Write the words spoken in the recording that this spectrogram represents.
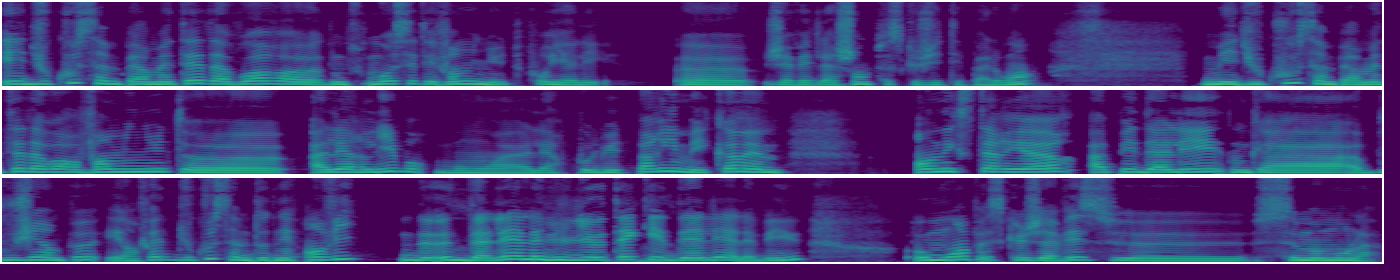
Et du coup, ça me permettait d'avoir... Euh, donc, moi, c'était 20 minutes pour y aller. J'avais de la chance parce que j'étais pas loin. Mais du coup, ça me permettait d'avoir 20 minutes euh, à l'air libre, bon, à l'air pollué de Paris, mais quand même en extérieur, à pédaler, donc à, bouger un peu. Et en fait, du coup, ça me donnait envie d'aller à la bibliothèque et d'aller à la BU, au moins parce que j'avais ce, ce moment-là.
